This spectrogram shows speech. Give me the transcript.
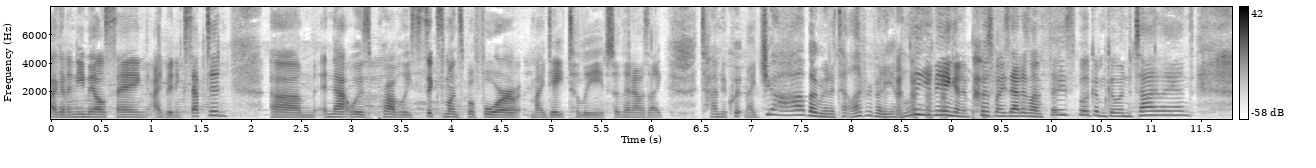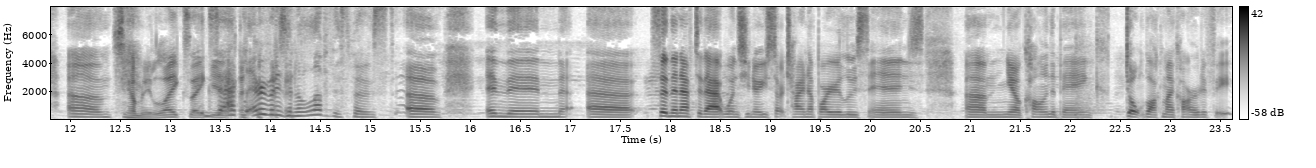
I got an email saying I'd been accepted. Um, and that was probably six months before my date to leave. So then I was like, time to quit my job. I'm going to tell everybody I'm leaving. and I'm going to post my status on Facebook. I'm going to Thailand. Um, See how many likes I exactly. get. Exactly. Everybody's gonna love this post. Um, and then, uh, so then after that, once you know you start tying up all your loose ends, um, you know, calling the bank. Don't block my card if it,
